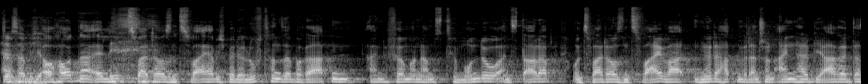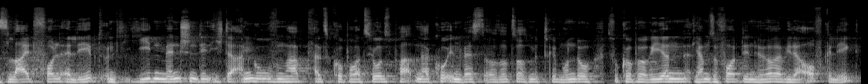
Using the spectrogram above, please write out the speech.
Das habe ich auch hautnah erlebt. 2002 habe ich bei der Lufthansa beraten, eine Firma namens Timondo, ein Startup. Und 2002 war, ne, da hatten wir dann schon eineinhalb Jahre das Leid voll erlebt. Und jeden Menschen, den ich da angerufen habe, als Kooperationspartner, Co-Investor oder sozusagen mit Timondo zu kooperieren, die haben sofort den Hörer wieder aufgelegt.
